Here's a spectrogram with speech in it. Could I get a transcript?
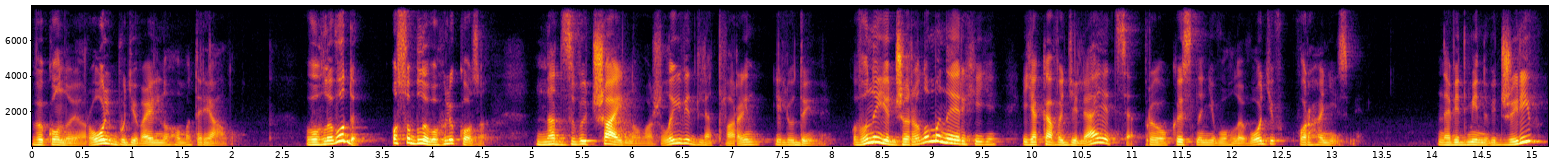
виконує роль будівельного матеріалу. Вуглеводи, особливо глюкоза, надзвичайно важливі для тварин і людини. Вони є джерелом енергії, яка виділяється при окисненні вуглеводів в організмі. На відміну від жирів,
